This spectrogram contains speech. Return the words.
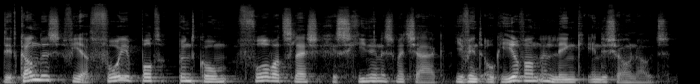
Dit kan dus via fooiepot.com forward slash geschiedenis met Sjaak. Je vindt ook hiervan een link in de show notes.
